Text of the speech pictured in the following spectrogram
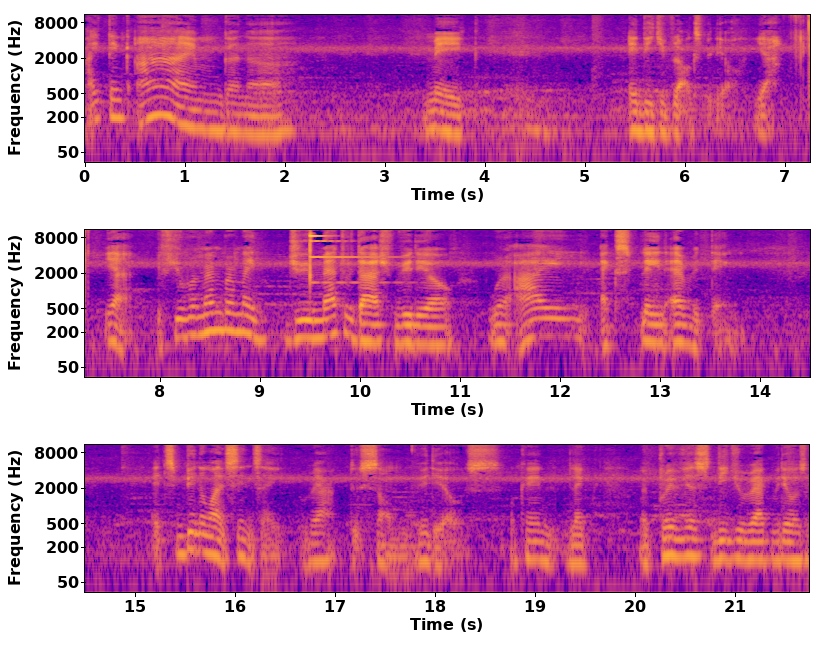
I think I'm gonna make a DG vlogs video. Yeah. Yeah. If you remember my Geometry Dash video where I explain everything, it's been a while since I react to some videos. Okay, like my previous DG React videos,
